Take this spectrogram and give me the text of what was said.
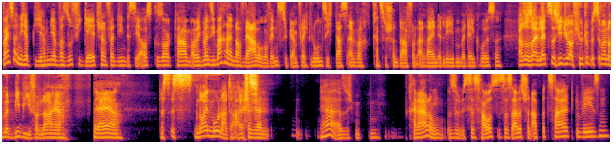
weiß auch nicht, ob die haben die einfach so viel Geld schon verdient, dass sie ausgesorgt haben. Aber ich meine, sie machen halt noch Werbung auf Instagram. Vielleicht lohnt sich das einfach. Kannst du schon davon alleine leben bei der Größe. Also sein letztes Video auf YouTube ist immer noch mit Bibi, von daher, Ja, ja. das ist neun Monate alt. Also dann, ja, also ich, keine Ahnung. Also ist das Haus, ist das alles schon abbezahlt gewesen?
